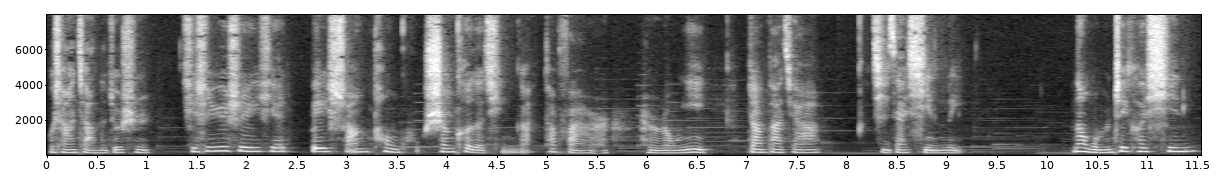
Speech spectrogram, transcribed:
我想讲的就是，其实越是一些悲伤、痛苦、深刻的情感，它反而很容易让大家记在心里。那我们这颗心，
